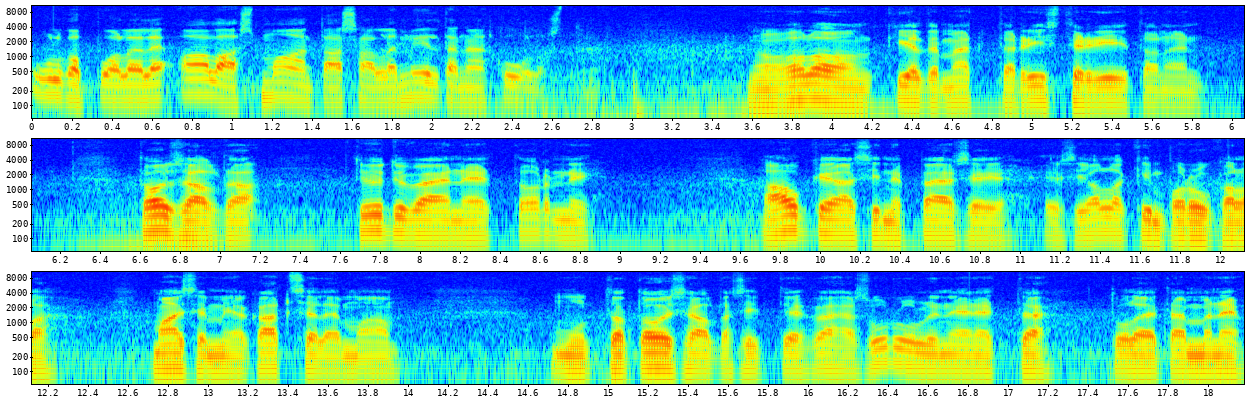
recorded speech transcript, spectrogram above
ulkopuolelle alas maan tasalle. Miltä nämä kuulostaa? No olo on kieltämättä ristiriitainen. Toisaalta tyytyväinen, että torni aukeaa, sinne pääsee edes jollakin porukalla maisemia katselemaan, mutta toisaalta sitten vähän surullinen, että tulee tämmöinen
